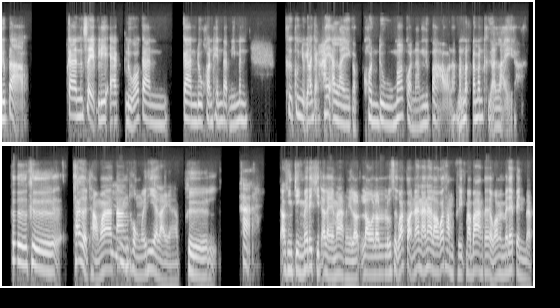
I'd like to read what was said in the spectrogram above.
หรือเปล่า การเสพ react หรือว่าการการดูคอนเทนต์แบบนี้มัน คือคุณอยู่ย้อนอยากให้อะไรกับคนดูมากกว่านั้นหรือเปล่าแล้วมันแล้วมันคืออะไรอะคือคือ ถ้าเกิดถามว่าอืมตั้งธงไว้ที่อะไรอะครับ คือค่ะเอาจริง ๆ ไม่ได้คิดอะไรมากเลยเราเราเรารู้สึกว่าก่อนหน้านั้นน่ะเราก็ทำคลิปมาบ้าง แต่ว่ามันไม่ได้เป็นแบบ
